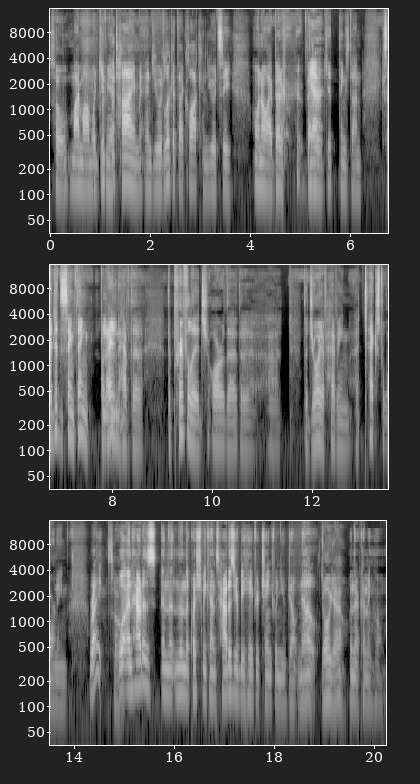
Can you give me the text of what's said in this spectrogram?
So my mom would give me a time, and you would look at that clock, and you would see, oh no, I better better Yeah. get things done, because I did the same thing, but I Mhm. didn't have the the privilege or the the uh, the joy of having a text warning. Right. So Well, and how does and then, then the question becomes how does your behavior change when you don't know oh yeah, when they're coming home?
